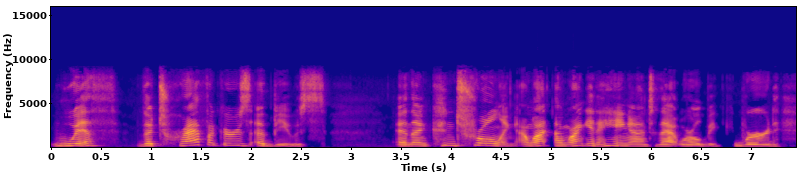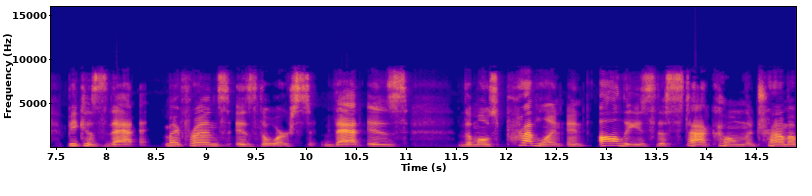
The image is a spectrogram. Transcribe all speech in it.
with the trafficker's abuse and then controlling. I want I want you to hang on to that word because that, my friends, is the worst. That is the most prevalent in all these the stockholm the trauma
